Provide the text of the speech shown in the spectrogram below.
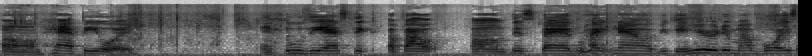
um happy or enthusiastic about um this bag right now. If you can hear it in my voice,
